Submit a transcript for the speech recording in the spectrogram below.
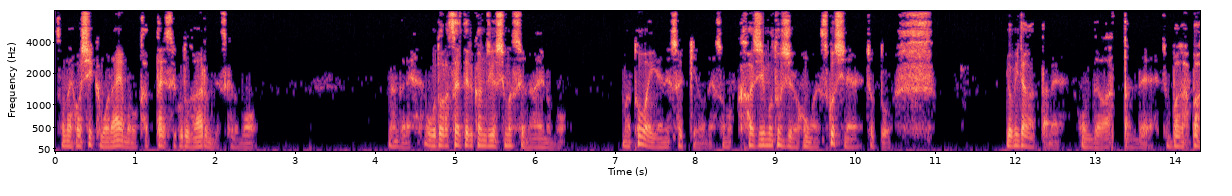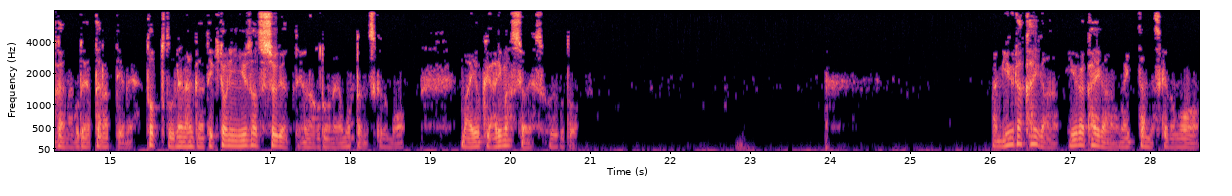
そんなに欲しくもないものを買ったりすることがあるんですけども、なんかね、踊らされてる感じがしますよね、ああいうのも。まあ、とはいえね、さっきのね、その梶本氏の本は少しね、ちょっと読みたかったね、本ではあったんで、ちょバカバカなことやったなっていうね、とっととね、なんか適当に入札しとけよっていうようなことをね、思ったんですけども、まあよくやりますよね、そういうこと。あ、三浦海岸、三浦海岸が行ったんですけども、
